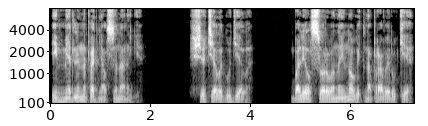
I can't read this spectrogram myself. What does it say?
и медленно поднялся на ноги. Все тело гудело. Болел сорванный ноготь на правой руке.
